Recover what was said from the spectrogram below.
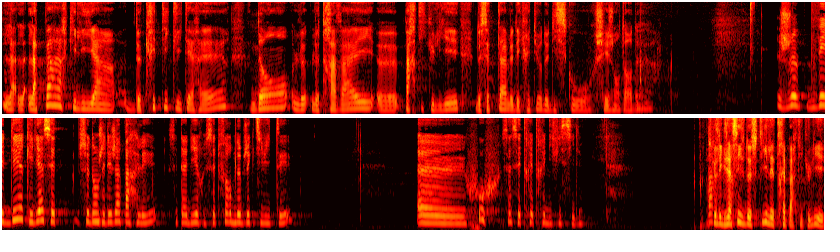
la, part qu'il y a de critique littéraire dans le, travail euh, particulier de cette table d'écriture de discours chez Jean Torder. Je vais dire qu'il y a cette ce dont j'ai déjà parlé, c'est-à-dire cette forme d'objectivité, euh, ça c'est très très difficile. Parce que l'exercice de style est très particulier.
